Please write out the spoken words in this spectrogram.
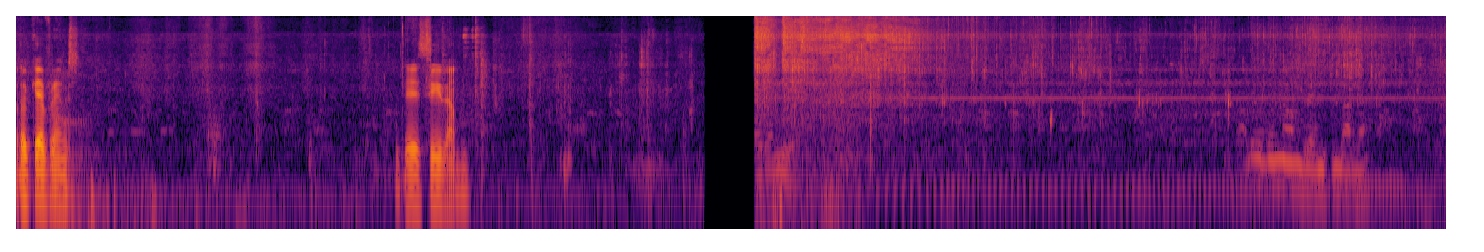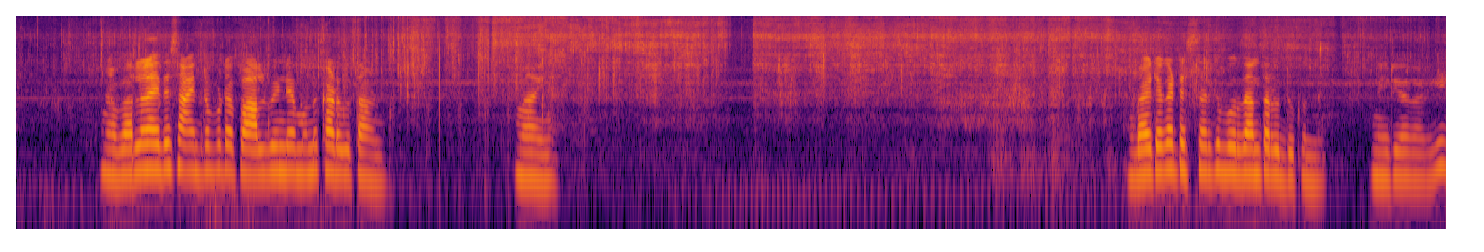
ఓకే ఫ్రెండ్స్. జై శ్రీరామ్. నా బర్రెలు అయితే సాయంత్రం పూట పాలు పిండే ముందు కడుగుతాండు. మా ఆయన. బయట కట్టేసరికి బురద అంతా రుద్దుకుంది. నీట్గా కడిగి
